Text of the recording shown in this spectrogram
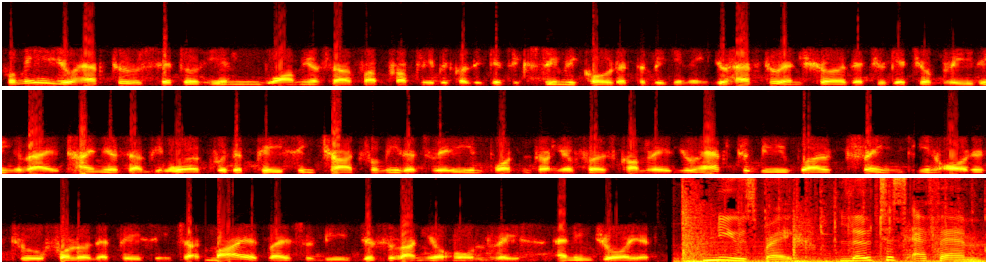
For me, you have to settle in, warm yourself up properly because it gets extremely cold at the beginning. You have to ensure that you get your breathing right, time yourself. You work with a pacing chart for me that's very important on your first comrade. You have to be well trained in order to follow that pacing chart. My advice would be just run your own race and enjoy it. Newsbreak, Lotus FM,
